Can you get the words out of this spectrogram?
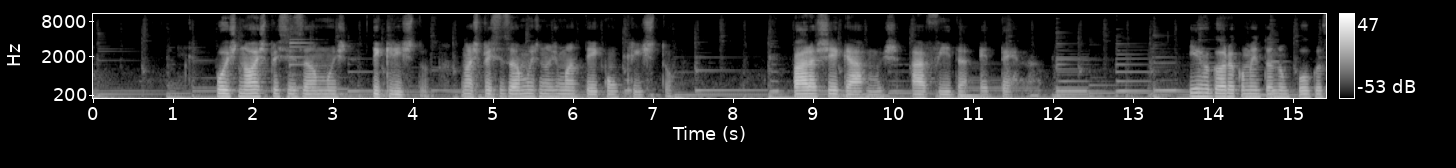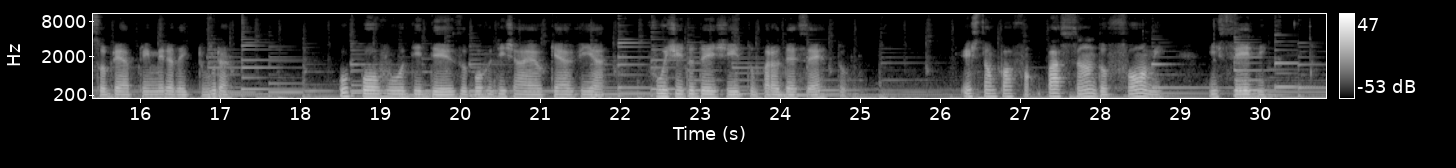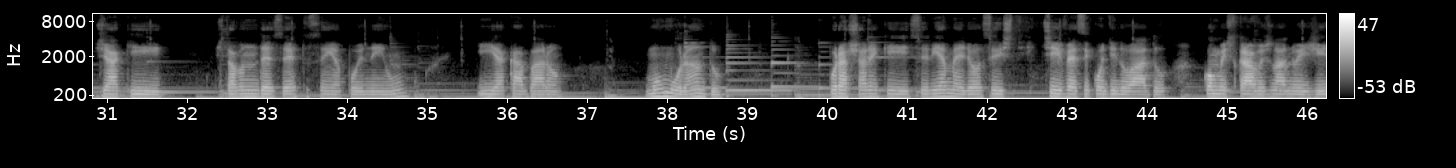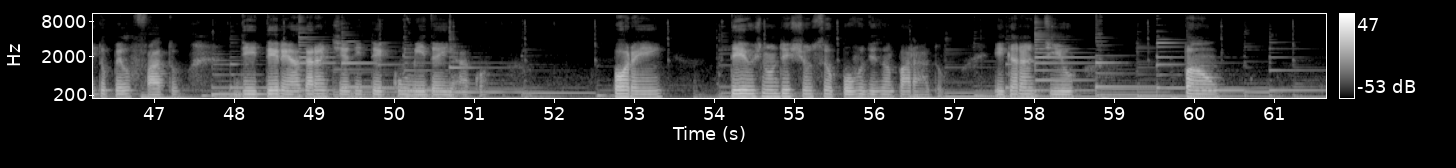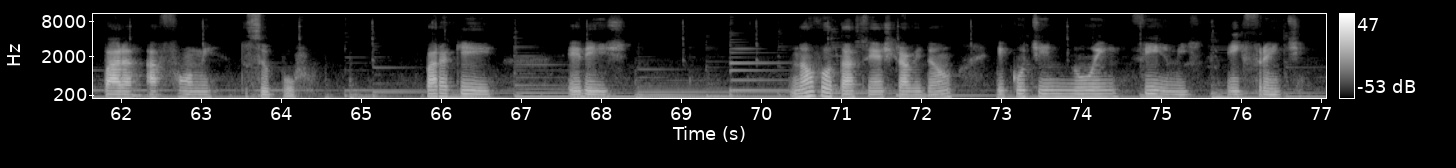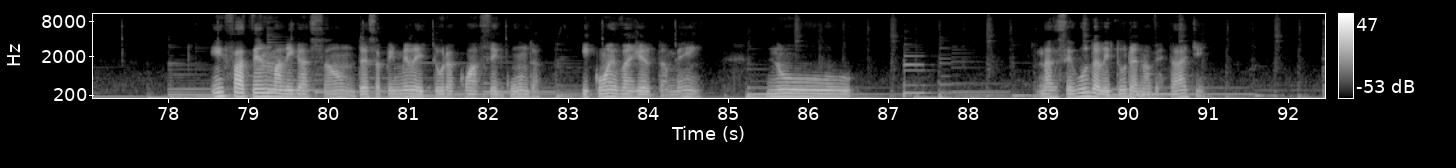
pois nós precisamos de Cristo. Nós precisamos nos manter com Cristo para chegarmos à vida eterna. E agora comentando um pouco sobre a primeira leitura, o povo de Deus, o povo de Israel que havia fugido do Egito para o deserto, estão passando fome e sede já que estavam no deserto sem apoio nenhum e acabaram murmurando por acharem que seria melhor se tivessem continuado como escravos lá no Egito pelo fato de terem a garantia de ter comida e água. Porém, Deus não deixou seu povo desamparado e garantiu pão para a fome do seu povo, para que eles não voltassem à escravidão e continuem firmes em frente. Em fazendo uma ligação dessa primeira leitura com a segunda e com o Evangelho também, no na segunda leitura, na verdade,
